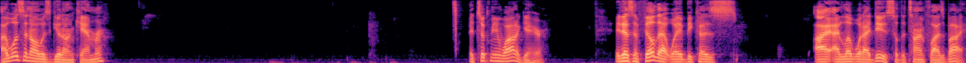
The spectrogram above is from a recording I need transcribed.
I wasn't always good on camera. It took me a while to get here. It doesn't feel that way because I, I love what I do, so the time flies by.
